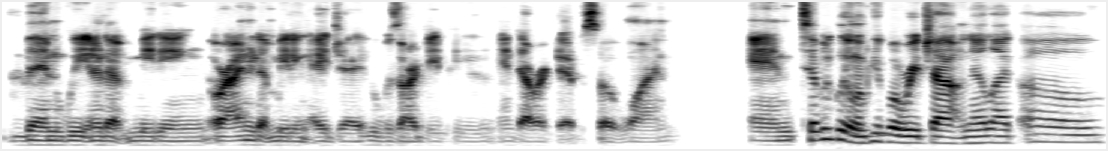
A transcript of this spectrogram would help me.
then we ended up meeting, or I ended up meeting AJ, who was our DP and directed episode one. And typically when people reach out and they're like, oh,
